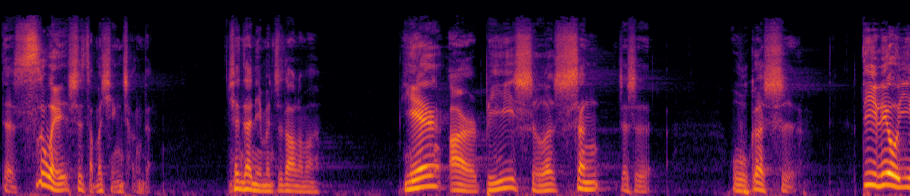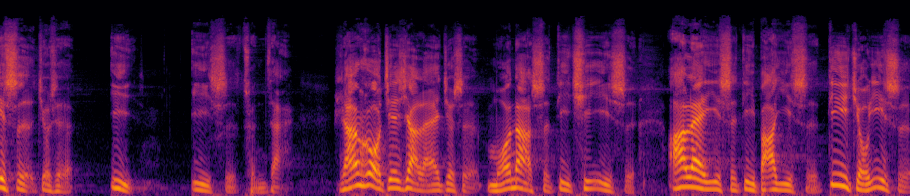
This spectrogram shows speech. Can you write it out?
的思维是怎么形成的。现在你们知道了吗？眼、耳、鼻、舌、身，这是五个识。第六意识就是意，意识存在。然后接下来就是摩那识第七意识，阿赖意识第八意识，第九意识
